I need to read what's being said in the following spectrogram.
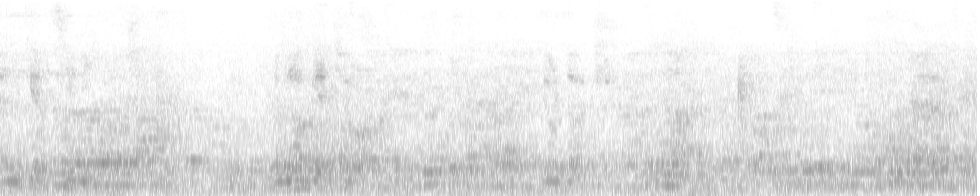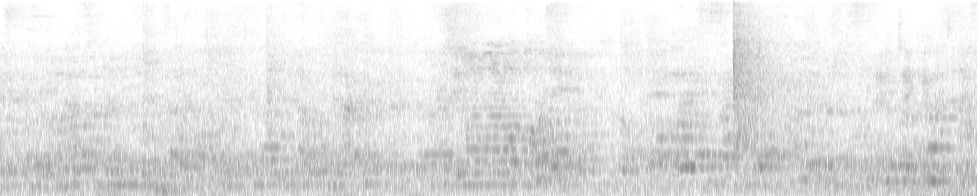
and you can see me, you won't get your your dodge. And take any step.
